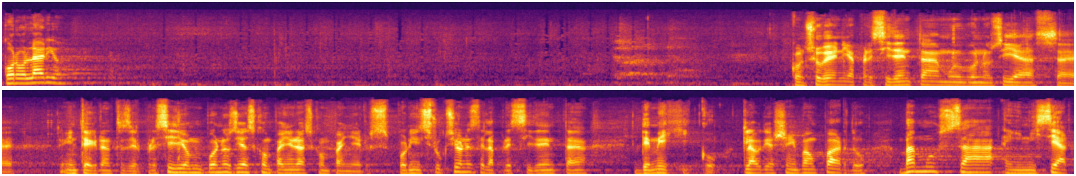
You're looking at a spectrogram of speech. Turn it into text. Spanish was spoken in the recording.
Corolario. Con su venia, Presidenta, muy buenos días, eh, integrantes del Presidio. Buenos días, compañeras, compañeros. Por instrucciones de la Presidenta de México, Claudia Sheinbaum Pardo, vamos a iniciar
